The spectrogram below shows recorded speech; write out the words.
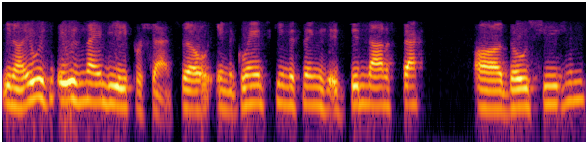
you know, it was it was 98%. So in the grand scheme of things, it did not affect uh, those seasons.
